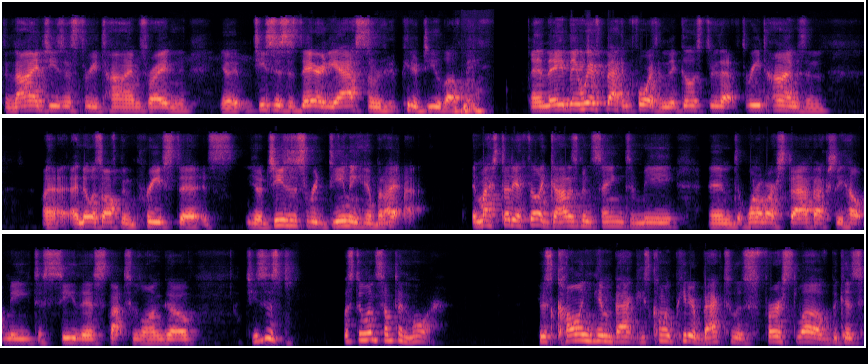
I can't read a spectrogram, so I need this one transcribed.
denied Jesus three times, right? And, you know, Jesus is there and he asks him, Peter, do you love me? And they, they riff back and forth and it goes through that three times. And I, I know it's often preached that it's, you know, Jesus redeeming him, but I, in my study, I feel like God has been saying to me, and one of our staff actually helped me to see this not too long ago. Jesus was doing something more he was calling him back. He's calling Peter back to his first love because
